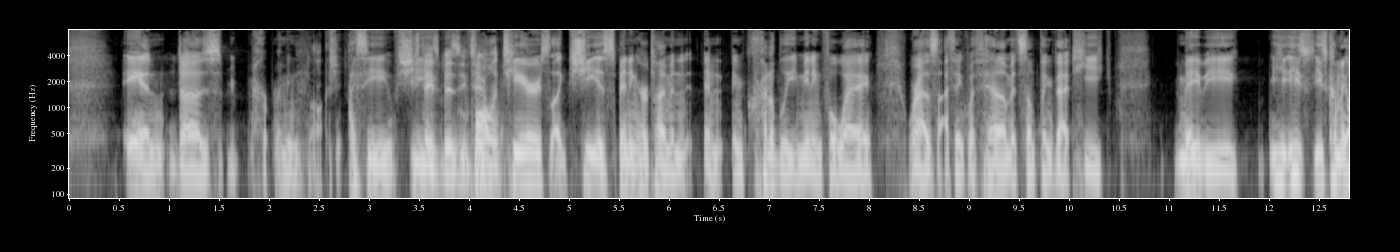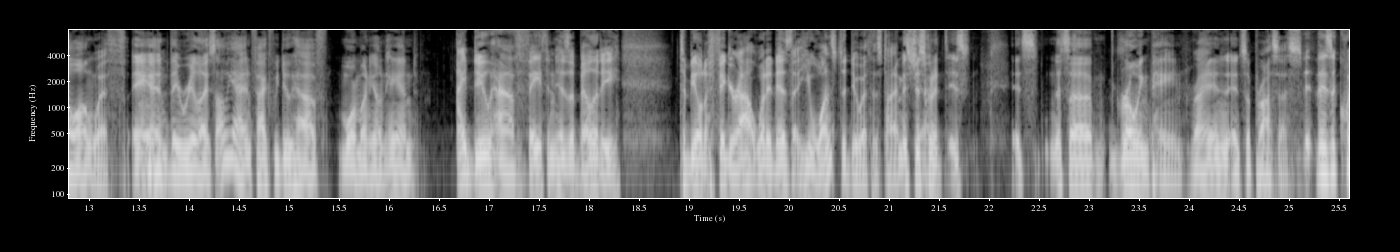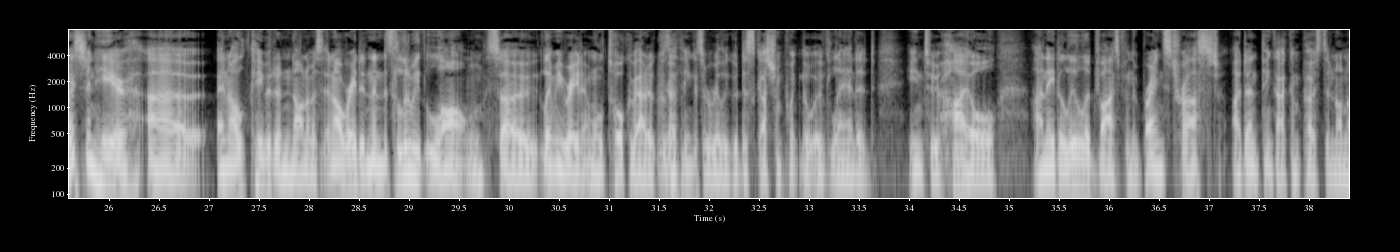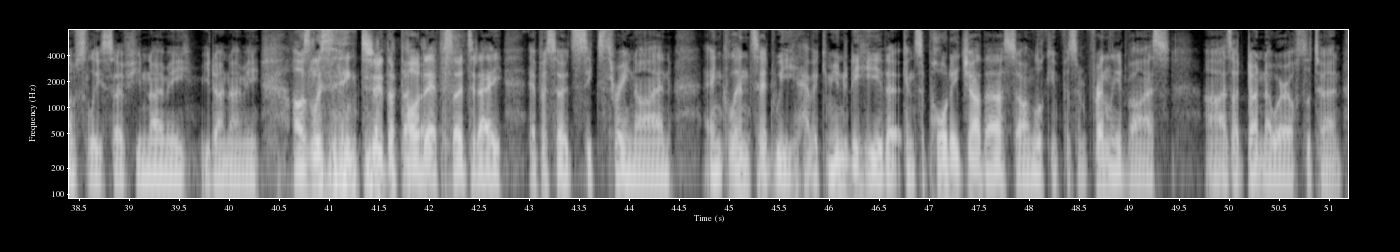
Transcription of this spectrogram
and does her, I mean I see she, stays busy, too. volunteers like she is spending her time in an incredibly meaningful way whereas I think with him it's something that he maybe he's he's coming along with and they realize oh yeah in fact we do have more money on hand. I do have faith in his ability to be able to figure out what it is that he wants to do with his time. It's just going to it's it's it's a growing pain right? And it's a process. There's a question here, uh, and I'll keep it anonymous, and I'll read it, and it's a little bit long, so let me read it and we'll talk about it because I think it's a really good discussion point that we've landed into. Hi, all. I need a little advice from the Brains Trust. I don't think I can post anonymously, so if you know me, you don't know me. I was listening to the pod episode today, episode 639, and Glen said we have a community here that can support each other, so I'm looking for some friendly advice uh, as I don't know where else to turn.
